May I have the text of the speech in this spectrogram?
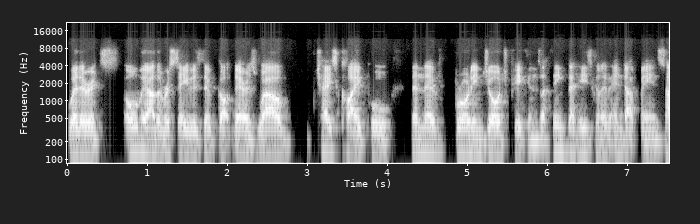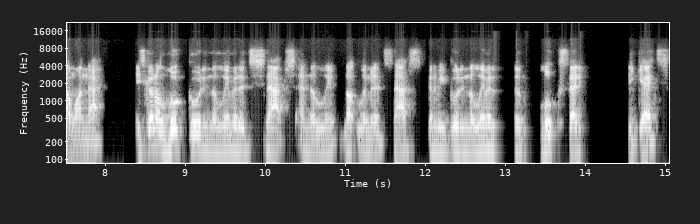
whether it's all the other receivers they've got there as well, Chase Claypool. Then they've brought in George Pickens. I think that he's going to end up being someone that is going to look good in the limited snaps and the not limited snaps, going to be good in the limited looks that he gets,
